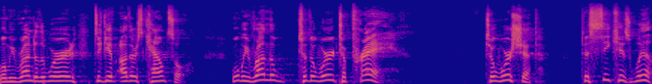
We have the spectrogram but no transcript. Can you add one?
When we run to the Word to give others counsel. When we run the, to the Word to pray, to worship, to seek His will.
